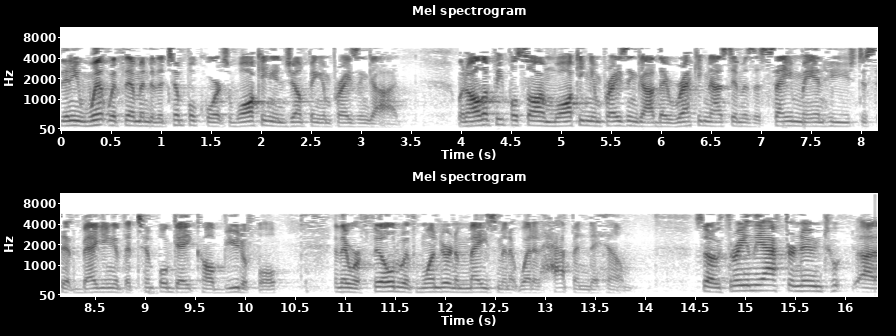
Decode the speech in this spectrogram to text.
Then he went with them into the temple courts, walking and jumping and praising God. When all the people saw him walking and praising God, they recognized him as the same man who used to sit begging at the temple gate called Beautiful, and they were filled with wonder and amazement at what had happened to him. So, three in the afternoon, uh,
